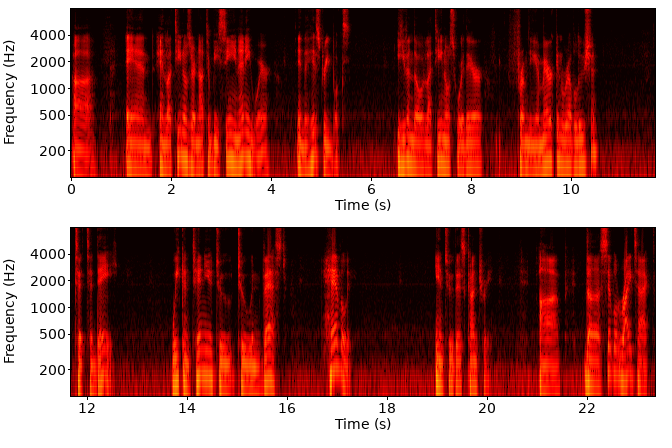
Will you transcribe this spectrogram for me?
Uh, and and Latinos are not to be seen anywhere in the history books, even though Latinos were there from the American Revolution to today. We continue to to invest heavily into this country. Uh, the Civil Rights Act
